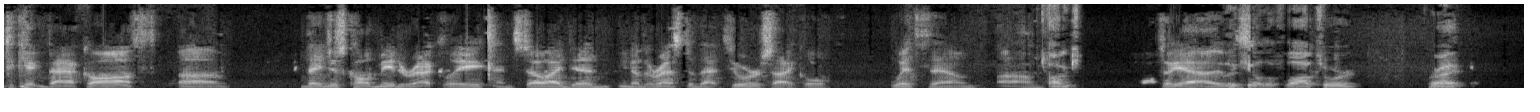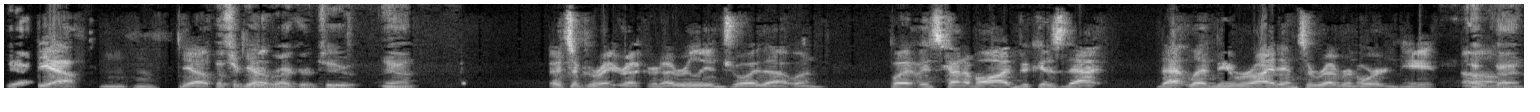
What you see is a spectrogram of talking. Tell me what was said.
to kick back off, um, they just called me directly, and so I did, you know, the rest of that tour cycle with them. Um, so yeah, it the Kill the Flaw tour, right? yeah, hmm yep, That's a great yep. record too. Yeah. It's a great record. I really enjoy that one, but it's kind of odd because that that led me right into Reverend Horton Heat. Um, Okay.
